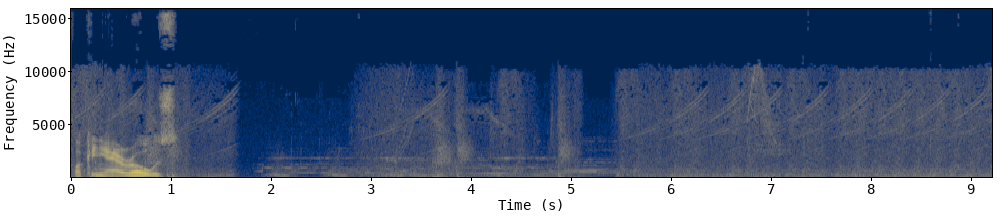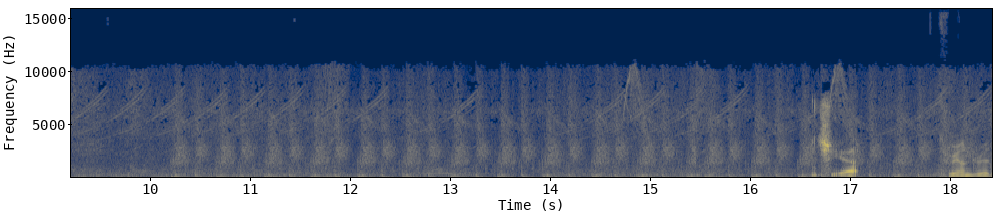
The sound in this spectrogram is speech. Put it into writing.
Fucking arrows. 300.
